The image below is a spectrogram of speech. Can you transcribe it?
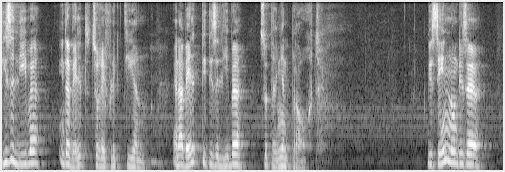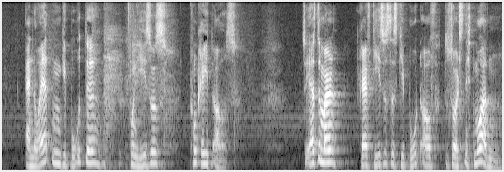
diese Liebe in der Welt zu reflektieren. Einer Welt, die diese Liebe so dringend braucht. Wir sehen nun diese erneuerten Gebote von Jesus konkret aus. Zuerst einmal greift Jesus das Gebot auf, du sollst nicht morden.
